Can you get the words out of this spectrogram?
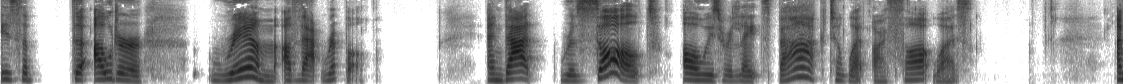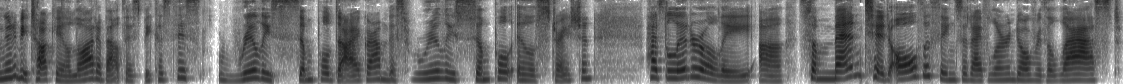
is the, the outer rim of that ripple. And that result always relates back to what our thought was. I'm going to be talking a lot about this because this really simple diagram, this really simple illustration, has literally uh, cemented all the things that I've learned over the last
